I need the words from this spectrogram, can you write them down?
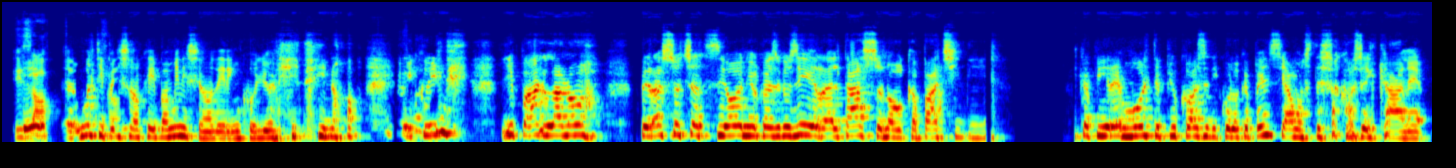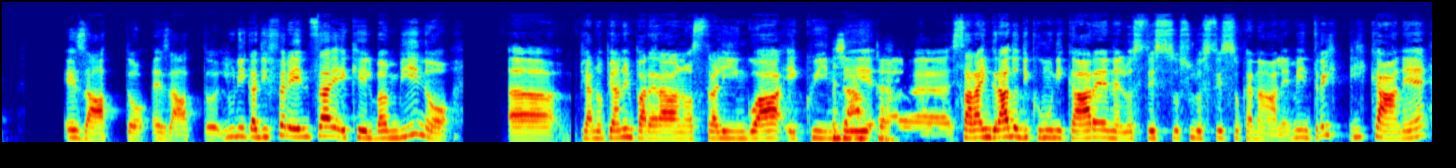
E esatto, eh, molti esatto. pensano che i bambini siano dei rincoglioniti, no? E quindi gli parlano per associazioni o cose così, in realtà sono capaci di, di capire molte più cose di quello che pensiamo, stessa cosa il cane. Esatto, esatto. L'unica differenza è che il bambino eh, piano piano imparerà la nostra lingua e quindi Esatto, eh, sarà in grado di comunicare nello stesso- sullo stesso canale, mentre il, il cane,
